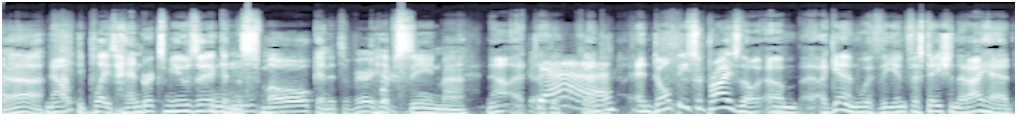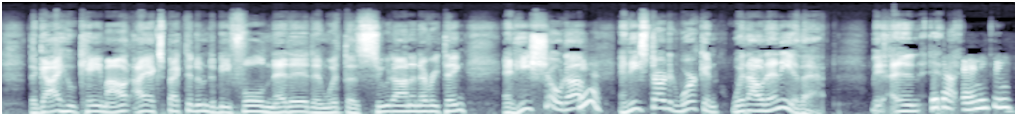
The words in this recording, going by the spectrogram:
So. yeah. Now- he plays Hendrix music and Mm-hmm. the smoke, and it's a very hip scene, man. Now, uh, Yeah. and, and don't be surprised though. Um, again, with the infestation that I had, the guy who came out, I expected him to be full netted and with the suit on and everything, and he showed up Yeah. and he started working without any of that. And Without anything.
